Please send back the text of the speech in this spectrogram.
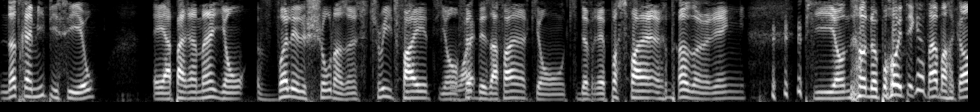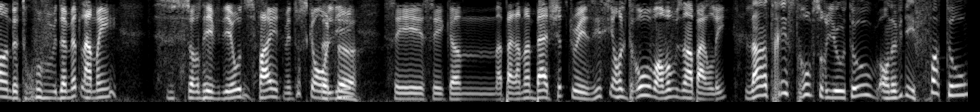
notre ami PCO. Et apparemment, ils ont volé le show dans un street fight. Ils ont Ouais. fait des affaires qui ont qui devraient pas se faire dans un ring. Puis on n'a pas été capable encore de trouver de mettre la main su- sur des vidéos du fight, mais tout ce qu'on lit, ça. C'est comme apparemment bad shit crazy. Si on le trouve, on va vous en parler. L'entrée se trouve sur YouTube. On a vu des photos.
